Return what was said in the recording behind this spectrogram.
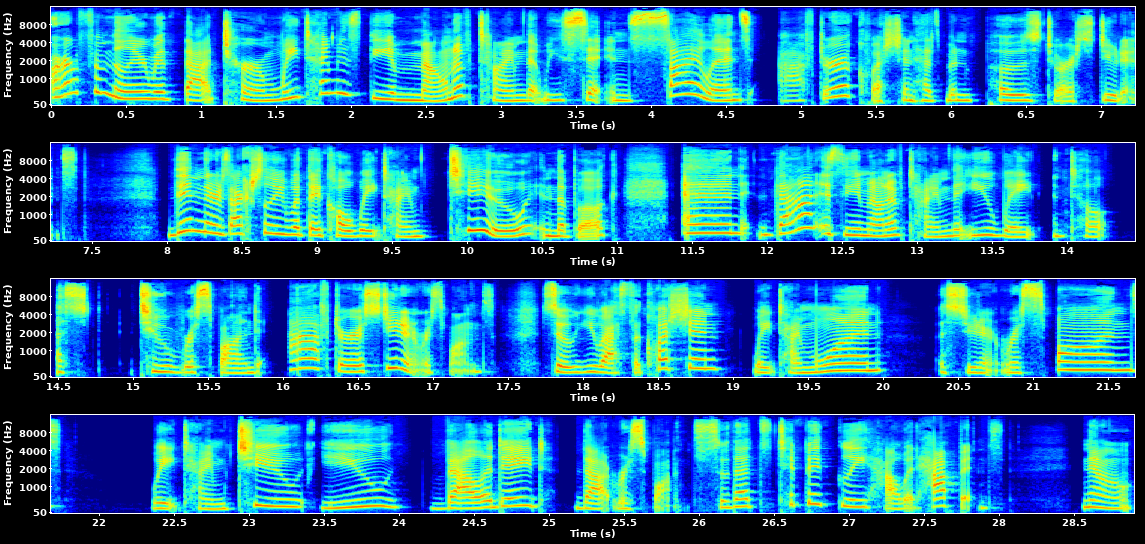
aren't familiar with that term, wait time is the amount of time that we sit in silence after a question has been posed to our students. Then there's actually what they call wait time two in the book, and that is the amount of time that you wait until a, to respond after a student responds. So you ask the question, wait time one, a student responds, wait time two, you validate that response. So that's typically how it happens. Now,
